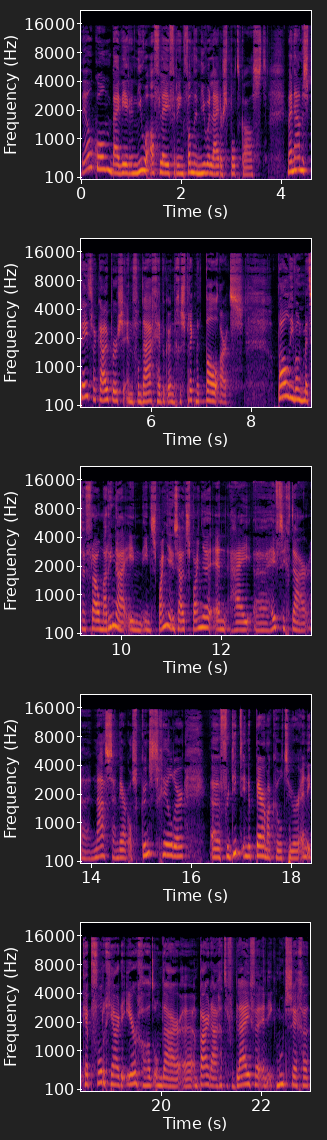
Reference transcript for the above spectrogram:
Welkom bij weer een nieuwe aflevering van de Nieuwe Leiders Podcast. Mijn naam is Petra Kuipers en vandaag heb ik een gesprek met Paul Arts. Paul die woont met zijn vrouw Marina in, in Spanje, in Zuid-Spanje. En hij uh, heeft zich daar uh, naast zijn werk als kunstschilder uh, verdiept in de permacultuur. En ik heb vorig jaar de eer gehad om daar een paar dagen te verblijven. En ik moet zeggen,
